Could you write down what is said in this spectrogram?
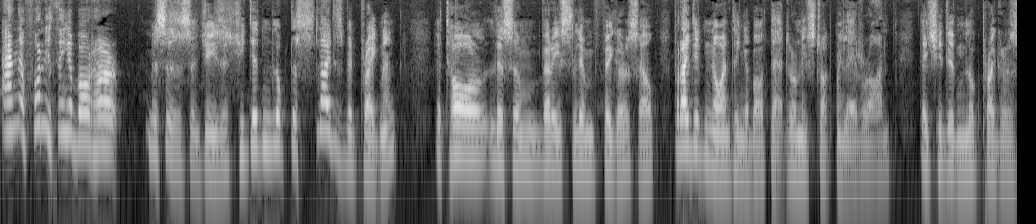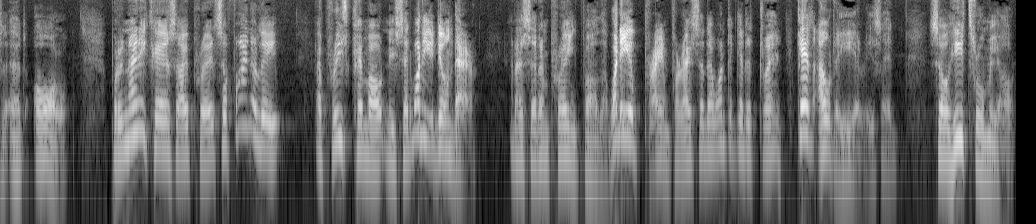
And the funny thing about her, Mrs. Jesus, she didn't look the slightest bit pregnant a tall, lissom, very slim figure. So, but I didn't know anything about that. It only struck me later on that she didn't look preggers at all. But in any case, I prayed. So finally, a priest came out and he said, "What are you doing there?" And I said, "I'm praying, Father." What are you praying for? I said, "I want to get a train. Get out of here," he said. So he threw me out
